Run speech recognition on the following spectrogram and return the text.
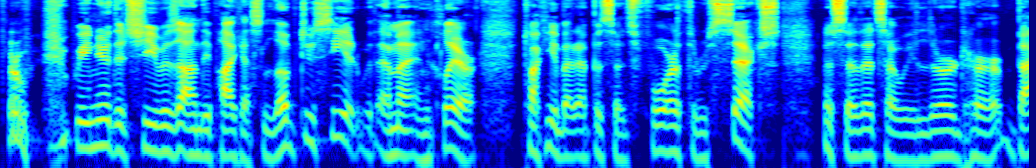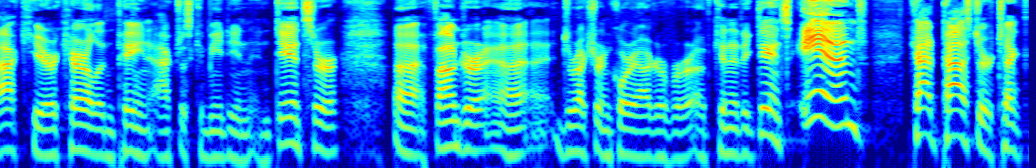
other, we knew that she was on the podcast Love to See It with Emma and Claire, talking about episodes four through six. So that's how we lured her back here. Carolyn Payne, actress, comedian, and dancer, uh, founder, uh, director, and choreographer of Kinetic Dance, and Kat Pastor, tech-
